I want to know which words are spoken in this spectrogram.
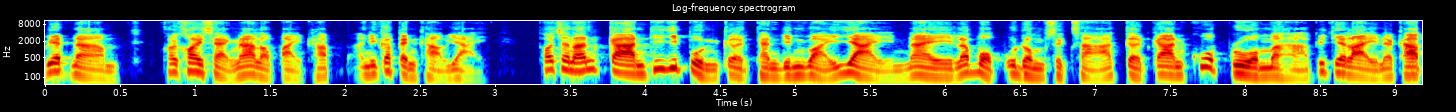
เวียดนาม ค่อยๆแซงหน้าเราไปครับ อันนี้ก็เป็นข่าวใหญ่ เพราะฉะนั้นการที่ญี่ปุ่นเกิดแผ่นดินไหวใหญ่ในระบบอุดมศึกษา เกิดการควบรวมมหาวิทยาลัยนะครับ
